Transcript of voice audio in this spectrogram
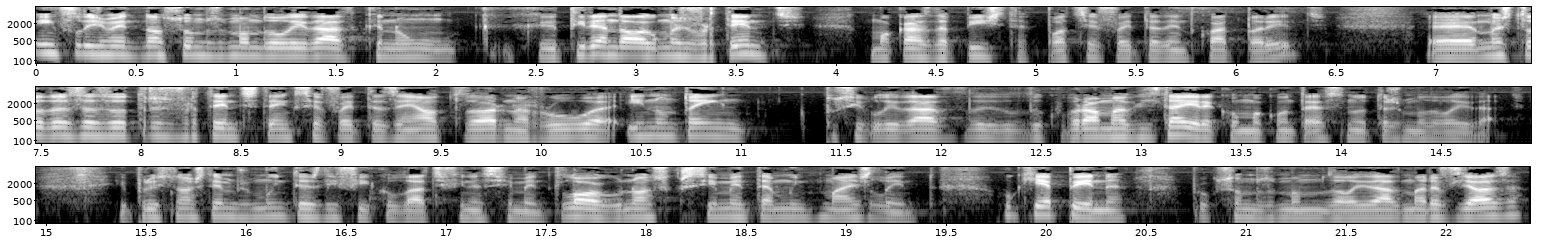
Infelizmente nós somos uma modalidade que, não, que, que, tirando algumas vertentes, como o caso da pista, que pode ser feita dentro de quatro paredes, uh, mas todas as outras vertentes têm que ser feitas em outdoor, na rua, e não têm possibilidade de, de, cobrar uma bilheteira, como acontece noutras modalidades. E por isso nós temos muitas dificuldades de financiamento. Logo, o nosso crescimento é muito mais lento. O que é pena, porque somos uma modalidade maravilhosa,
